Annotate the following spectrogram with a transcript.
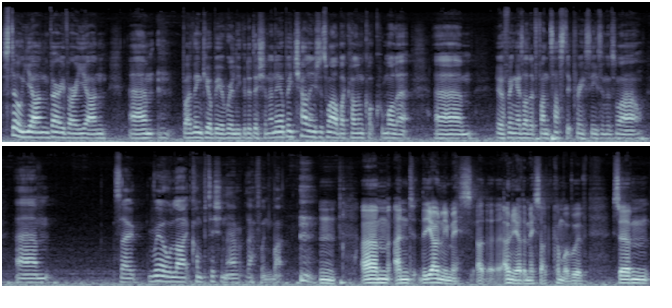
Still young, very, very young. Um, but I think he'll be a really good addition. And he'll be challenged as well by Callum Cockerill-Mollett, um, who I think has had a fantastic pre season as well. Um, so, real like competition there at left wing back. Mm. And the only miss, uh, only other miss I could come up with, is um,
